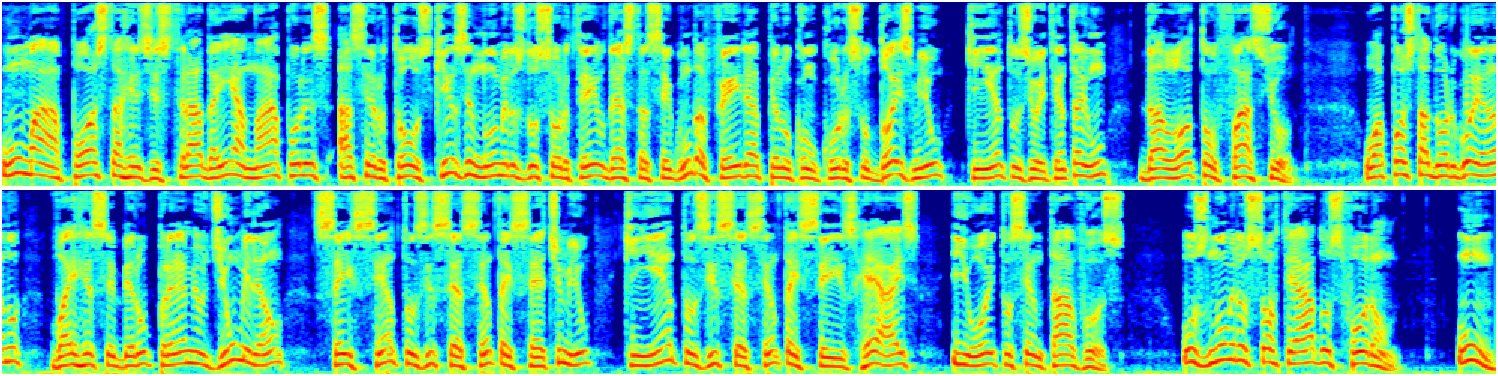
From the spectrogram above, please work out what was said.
Uma aposta registrada em Anápolis acertou os 15 números do sorteio desta segunda-feira pelo concurso 2581 da Loto Fácil. O apostador goiano vai receber o prêmio de um milhão seiscentos e sessenta e sete mil quinhentos e sessenta e seis reais e oito centavos. Os números sorteados foram um,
